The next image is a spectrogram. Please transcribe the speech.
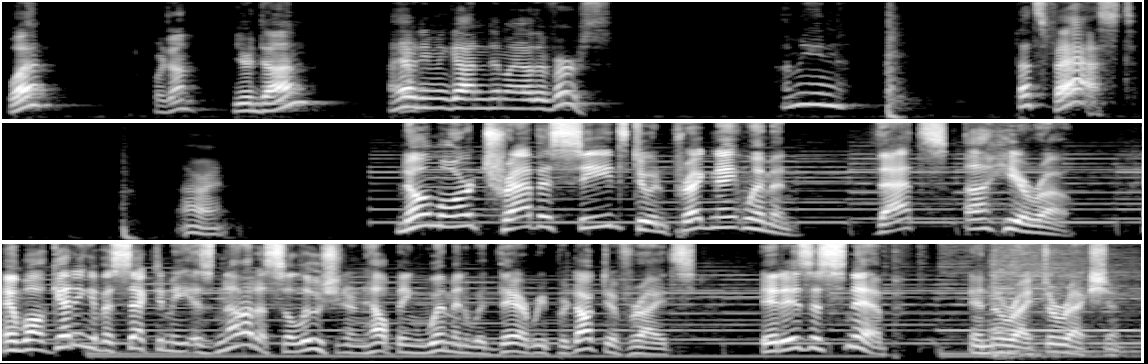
What? We're done. You're done? I haven't even gotten to my other verse. I mean, that's fast. All right. No more Travis seeds to impregnate women. That's a hero. And while getting a vasectomy is not a solution in helping women with their reproductive rights, it is a snip in the right direction.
